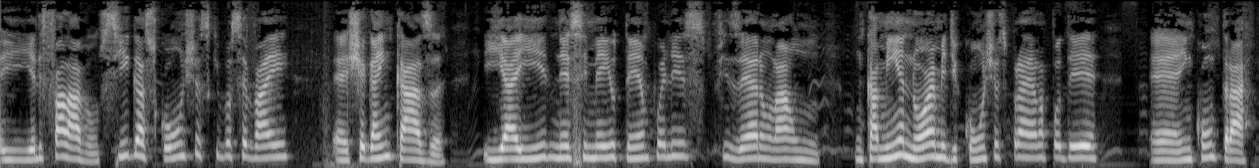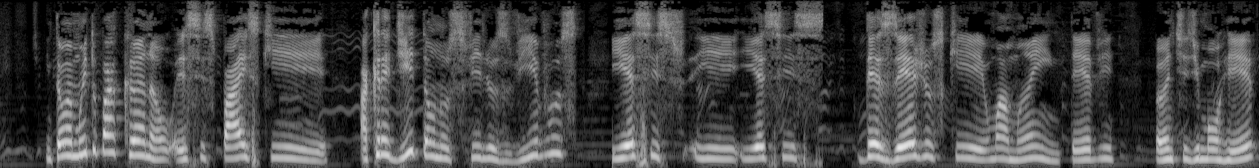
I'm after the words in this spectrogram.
e eles falavam: siga as conchas que você vai é, chegar em casa. E aí, nesse meio tempo, eles fizeram lá um, um caminho enorme de conchas para ela poder é, encontrar. Então é muito bacana esses pais que acreditam nos filhos vivos e esses, e, e esses desejos que uma mãe teve antes de morrer,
